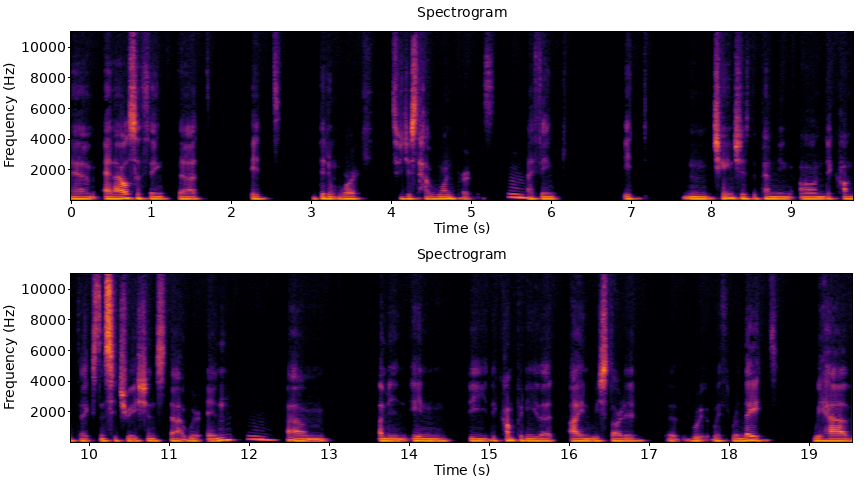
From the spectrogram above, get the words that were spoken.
um, and i also think that it didn't work to just have one purpose Mm. i think it mm, changes depending on the context and situations that we're in Mm. um, I mean, in the the company that I and we started uh, with Relate, we have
